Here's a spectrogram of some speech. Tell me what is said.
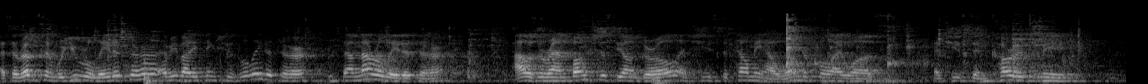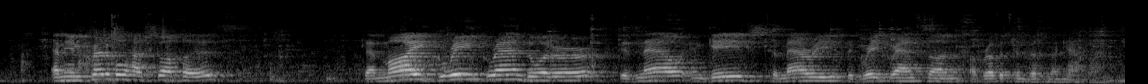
I said, Rebbetzin, were you related to her? Everybody thinks she's related to her. I said, I'm not related to her. I was a rambunctious young girl, and she used to tell me how wonderful I was, and she used to encourage me. And the incredible hashgacha is that my great granddaughter is now engaged to marry the great grandson of Rebbetzin Vichna Kaplan.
